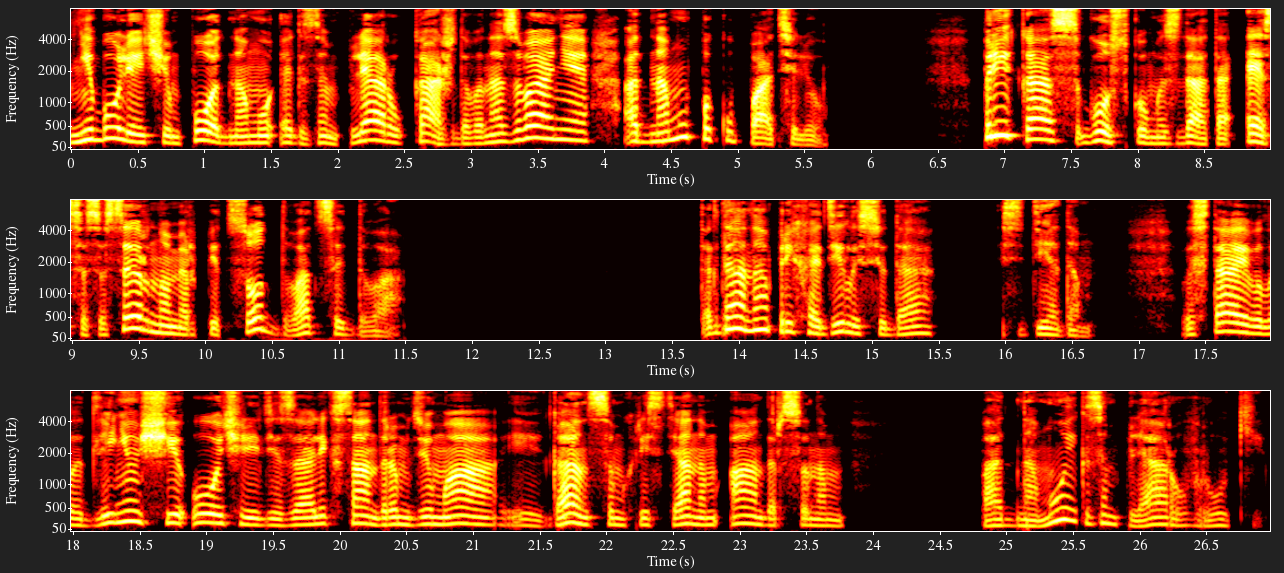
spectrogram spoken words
не более чем по одному экземпляру каждого названия одному покупателю. Приказ Госкомиздата СССР номер 522. Тогда она приходила сюда с дедом, выстаивала длиннющие очереди за Александром Дюма и Гансом Христианом Андерсоном по одному экземпляру в руки.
